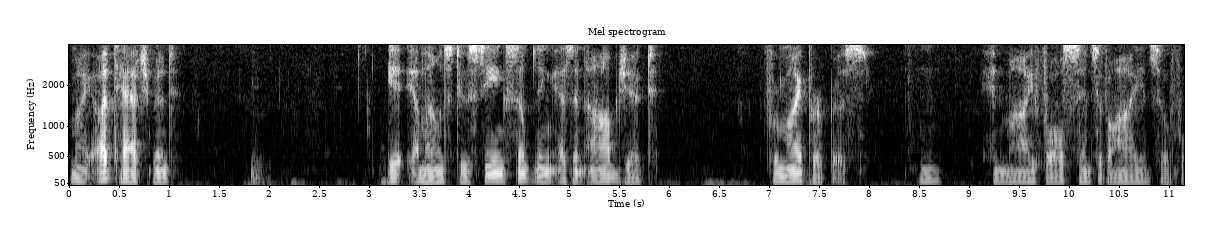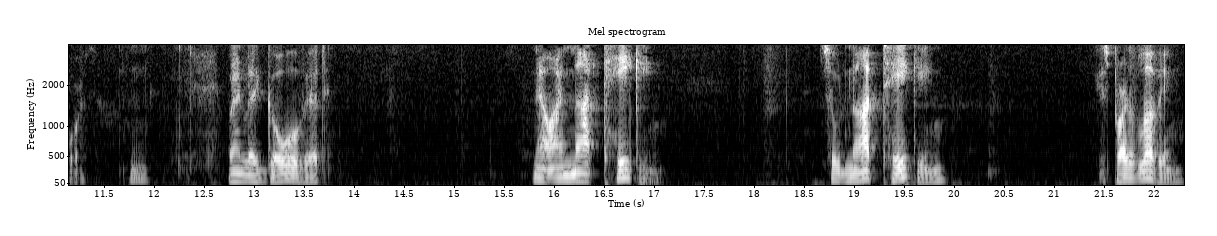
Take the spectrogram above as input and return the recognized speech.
My attachment it amounts to seeing something as an object for my purpose hmm, and my false sense of I and so forth. Hmm. When I let go of it, now I'm not taking. So not taking is part of loving,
